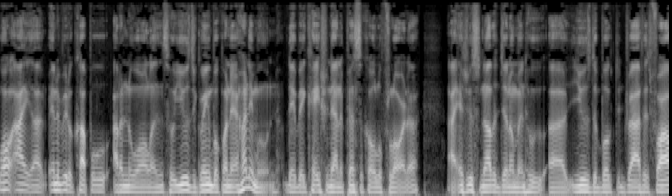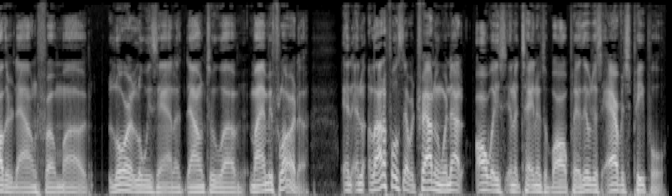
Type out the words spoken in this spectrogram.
Well, I uh, interviewed a couple out of New Orleans who used the Green Book on their honeymoon. They vacationed down in Pensacola, Florida. I introduced another gentleman who uh, used the book to drive his father down from uh, Louisiana down to uh, Miami, Florida. And, and a lot of folks that were traveling were not always entertainers or ball players. They were just average people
